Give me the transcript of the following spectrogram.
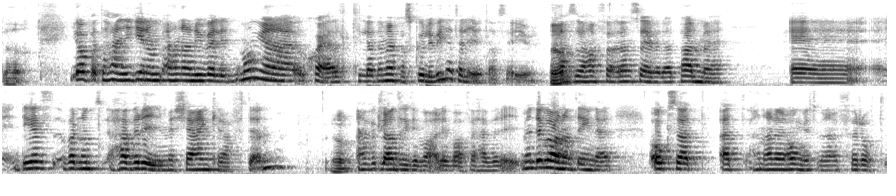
det här. Ja, för att han gick igenom, han hade ju väldigt många skäl till att en människa skulle vilja ta livet av sig ju. Ja. Alltså han, för, han säger väl att Palme, eh, dels var det något haveri med kärnkraften. Ja. Han förklarar inte riktigt vad det var för haveri. Men det var någonting där. Också att, att han hade en ångest för att han hade förrått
